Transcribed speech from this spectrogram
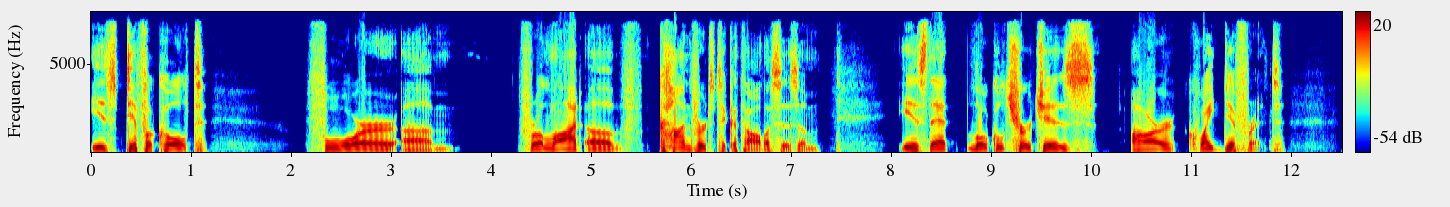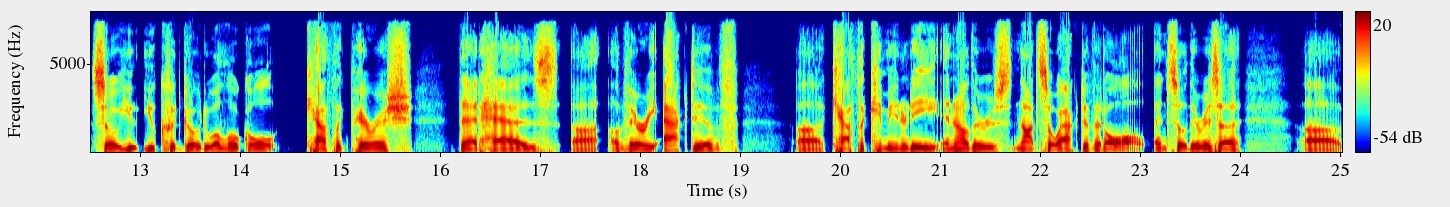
is difficult for um, for a lot of converts to Catholicism is that local churches are quite different. So you you could go to a local Catholic parish that has uh, a very active uh, Catholic community, and others not so active at all. And so there is a uh,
